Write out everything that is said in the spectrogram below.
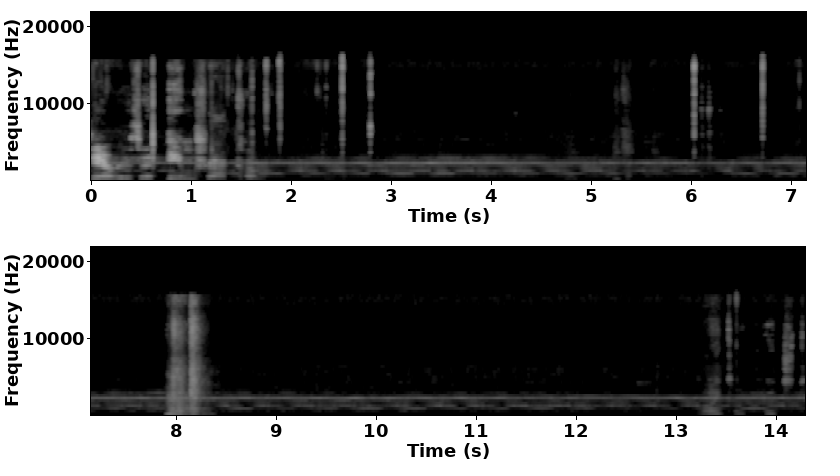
There is an Amtrak coming. Lights are glitched.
